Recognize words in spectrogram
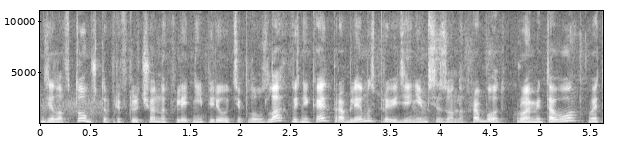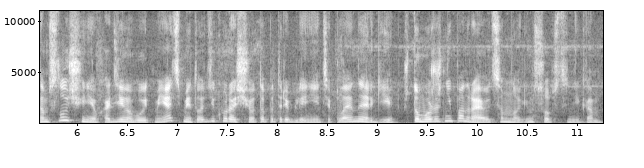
дело в том, что при включенных в летний период теплоузлах возникает проблема с проведением сезонных работ. Кроме того, в этом случае необходимо будет менять методику расчета потребления теплоэнергии, что может не понравиться многим собственникам.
